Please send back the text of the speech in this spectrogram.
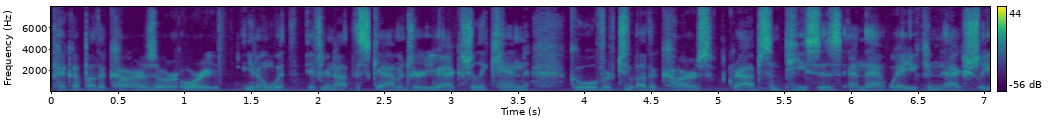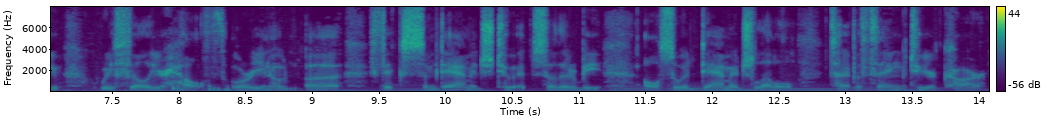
pick up other cars or or you know with if you're not the scavenger you actually can go over to other cars grab some pieces and that way you can actually refill your health or you know uh, fix some damage to it so there'll be also a damage level type of thing to your car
